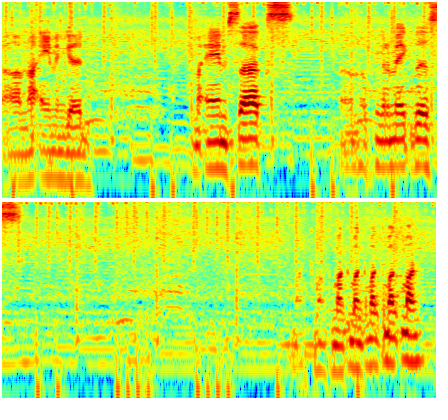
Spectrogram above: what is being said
Uh, I'm not aiming good. My aim sucks. I don't know if I'm gonna make this. Come on, come on, come on, come on, come on, come on, Oh,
